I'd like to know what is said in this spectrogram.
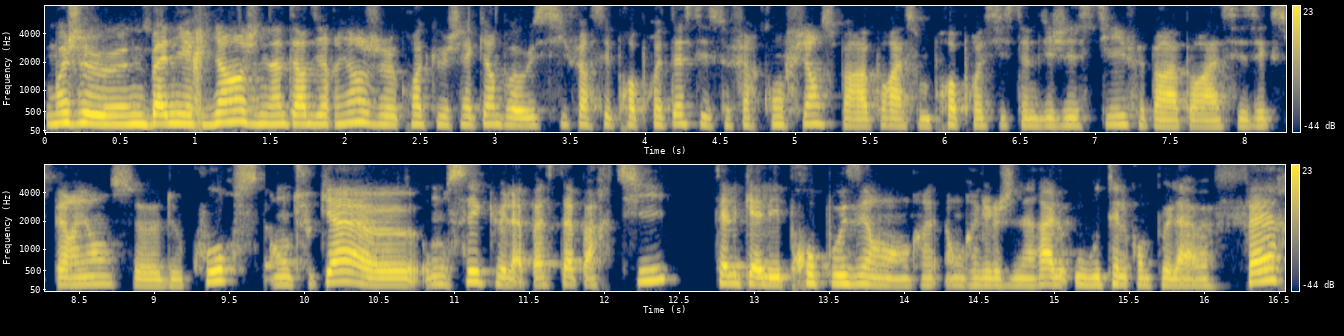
moi je ne bannis rien, je n'interdis rien. Je crois que chacun doit aussi faire ses propres tests et se faire confiance par rapport à son propre système digestif et par rapport à ses expériences euh, de course. En tout cas, euh, on sait que la pasta partie, telle qu'elle est proposée en, règle générale ou telle qu'on peut la faire,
